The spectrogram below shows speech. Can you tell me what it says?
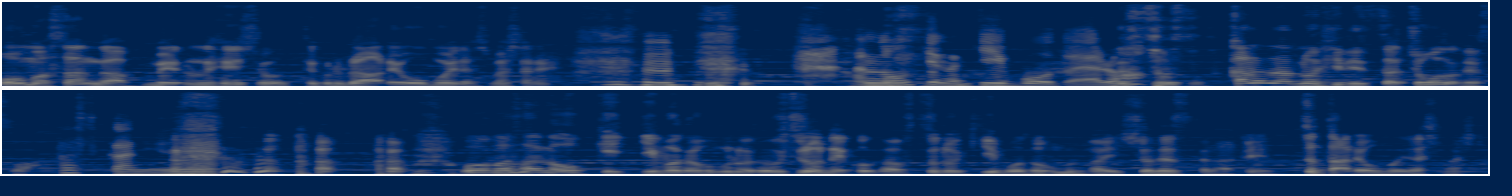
大間さんがメールの返信を打ってくれるあれを思い出しましたね あの大きなキーボードやろ そうそう体の比率はちょうどですわ確かにね 大間さんが大きいキーボードを踏むのとうちの猫が普通のキーボードを踏むのが一緒ですからねちょっとあれを思い出しました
